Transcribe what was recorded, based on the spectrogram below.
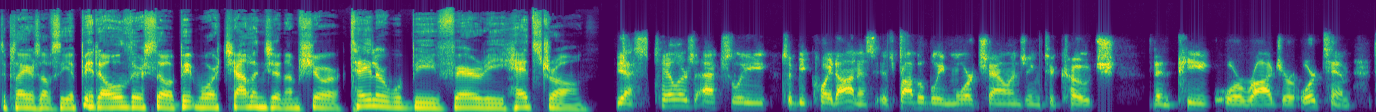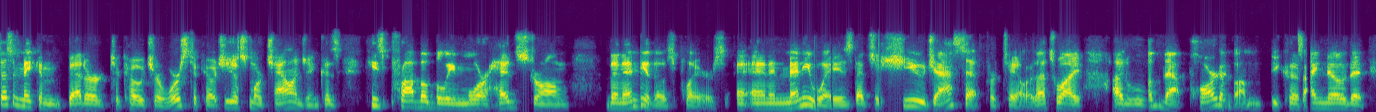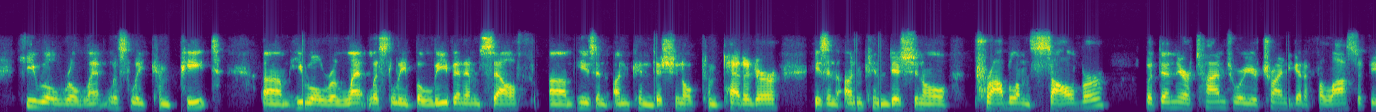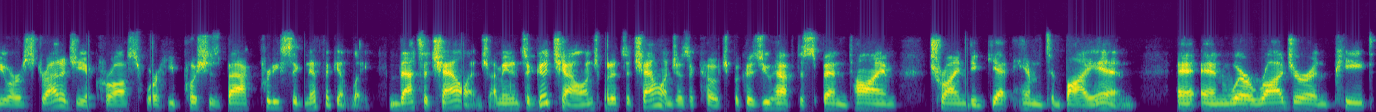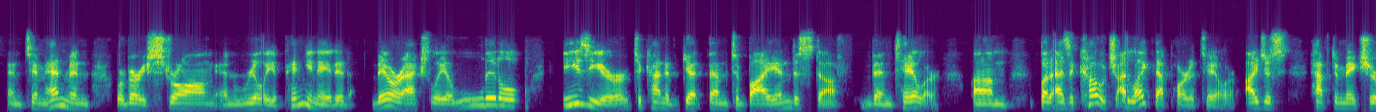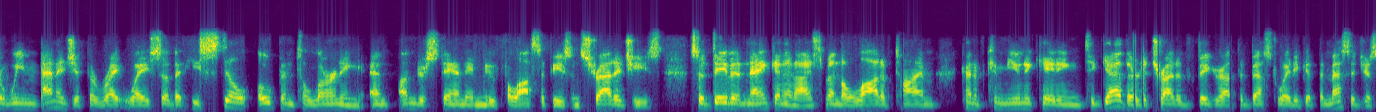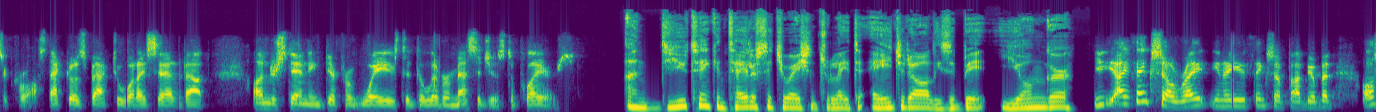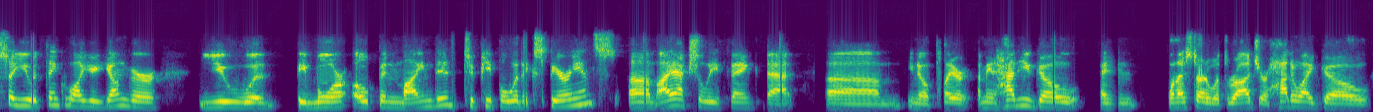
The player's obviously a bit older, so a bit more challenging, I'm sure. Taylor would be very headstrong. Yes, Taylor's actually, to be quite honest, is probably more challenging to coach than Pete or Roger or Tim. Doesn't make him better to coach or worse to coach. He's just more challenging because he's probably more headstrong than any of those players. And in many ways, that's a huge asset for Taylor. That's why I love that part of him because I know that he will relentlessly compete. Um, he will relentlessly believe in himself. Um, he's an unconditional competitor. He's an unconditional problem solver. But then there are times where you're trying to get a philosophy or a strategy across where he pushes back pretty significantly. That's a challenge. I mean, it's a good challenge, but it's a challenge as a coach because you have to spend time trying to get him to buy in. And, where Roger and Pete and Tim Henman were very strong and really opinionated, they were actually a little easier to kind of get them to buy into stuff than Taylor. Um, but as a coach, I like that part of Taylor. I just have to make sure we manage it the right way so that he's still open to learning and understanding new philosophies and strategies. So David Nainkin and I spend a lot of time kind of communicating together to try to figure out the best way to get the messages across. That goes back to what I said about understanding different ways to deliver messages to players. And do you think in Taylor's situation it's related to age at all? He's a bit younger. I think so, right? You know, you think so, Fabio. But also, you would think while you're younger, you would be more open minded to people with experience. Um, I actually think that, um, you know, player, I mean, how do you go? And when I started with Roger, how do I go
